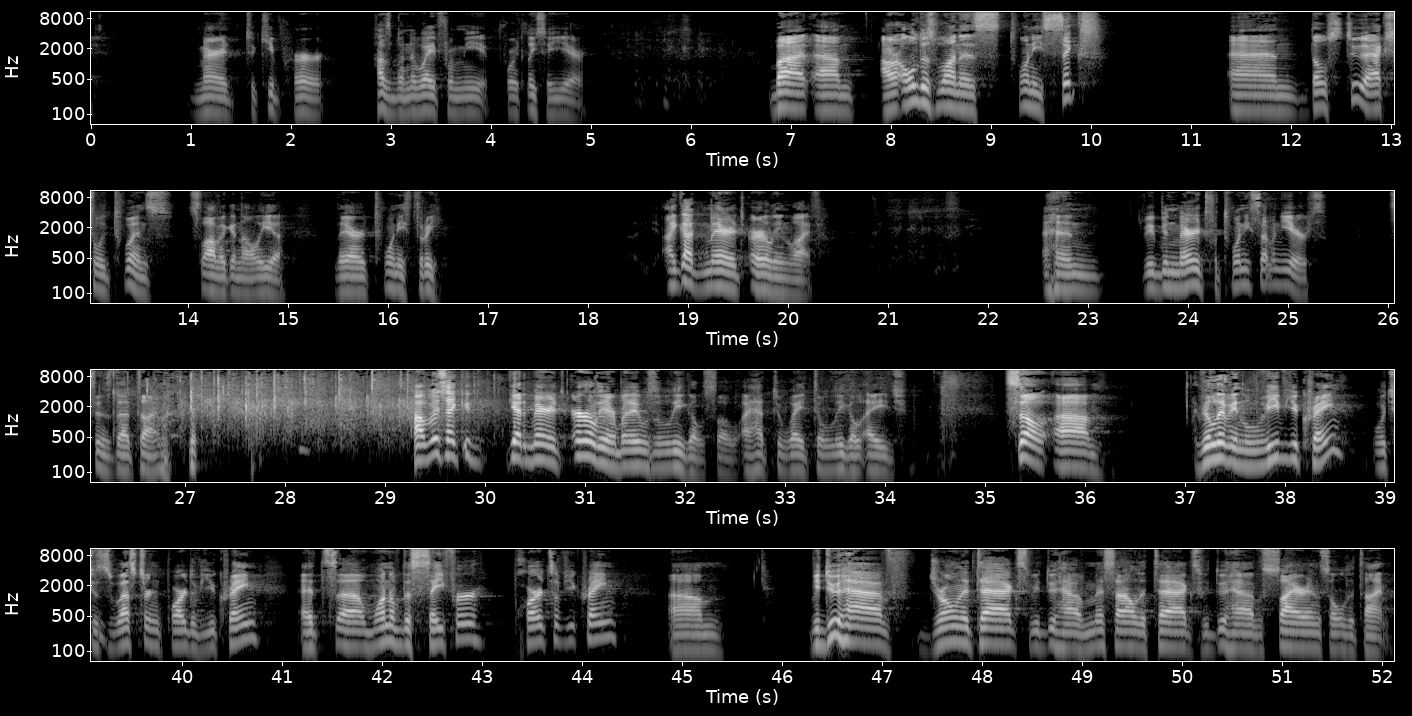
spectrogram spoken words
married, to keep her husband away from me for at least a year. But um, our oldest one is 26, and those two are actually twins, Slavik and Aliyah. They are 23. I got married early in life. And we've been married for 27 years since that time. I wish I could get married earlier, but it was illegal, so I had to wait till legal age. So, um, we live in Lviv, Ukraine, which is western part of Ukraine. It's uh, one of the safer parts of Ukraine. Um, we do have drone attacks, we do have missile attacks, we do have sirens all the time.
